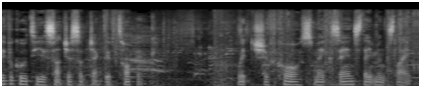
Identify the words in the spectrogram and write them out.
Difficulty is such a subjective topic, which of course makes saying statements like,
